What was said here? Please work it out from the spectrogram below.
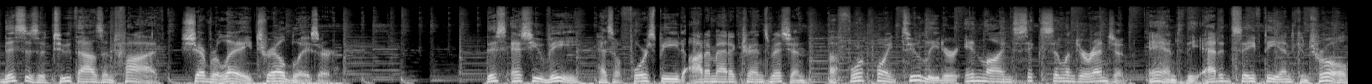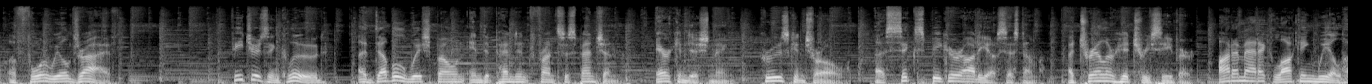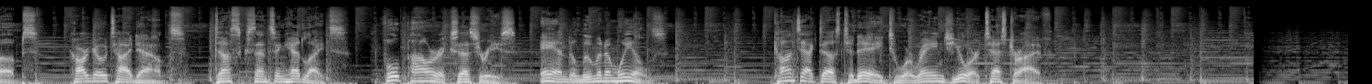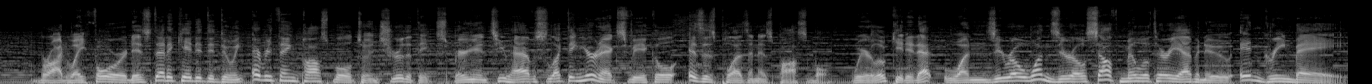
This is a 2005 Chevrolet Trailblazer. This SUV has a four-speed automatic transmission, a 4.2-liter inline six-cylinder engine, and the added safety and control of four-wheel drive. Features include a double wishbone independent front suspension, air conditioning, cruise control, a six-speaker audio system, a trailer hitch receiver, automatic locking wheel hubs, cargo tie-downs, dusk sensing headlights, full power accessories, and aluminum wheels. Contact us today to arrange your test drive. Broadway Ford is dedicated to doing everything possible to ensure that the experience you have selecting your next vehicle is as pleasant as possible. We're located at 1010 South Military Avenue in Green Bay.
